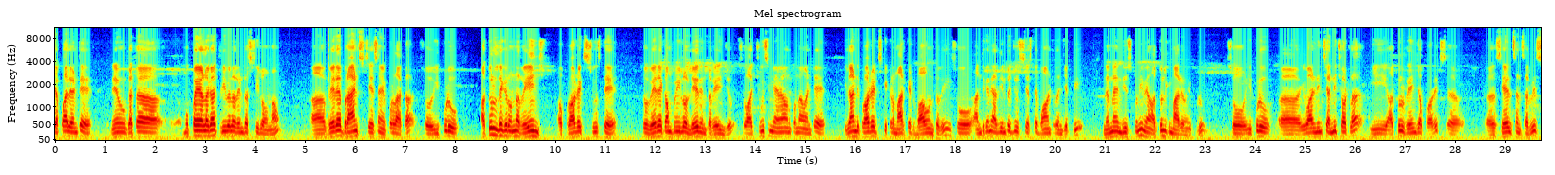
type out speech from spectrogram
చెప్పాలి అంటే మేము గత ముప్పై ఏళ్ళగా త్రీ వీలర్ ఇండస్ట్రీలో ఉన్నాం. వేరే బ్రాండ్స్ చేసాం ఇప్పటిదాకా. సో ఇప్పుడు అతుల్ దగ్గర ఉన్న రేంజ్ ఆఫ్ ప్రోడక్ట్స్ చూస్తే సో వేరే కంపెనీలో లేదు ఇంత రేంజ్. సో అది చూసి మేమేమనుకున్నామంటే ఇలాంటి ప్రోడక్ట్స్కి ఇక్కడ మార్కెట్ బాగుంటుంది. సో అందుకని అది ఇంట్రడ్యూస్ చేస్తే బాగుంటుందని చెప్పి నిర్ణయం తీసుకుని మేము అతుల్కి మారాము ఇప్పుడు. సో ఇప్పుడు ఇవాళ నుంచి అన్ని చోట్ల ఈ Atul range of products sales and service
